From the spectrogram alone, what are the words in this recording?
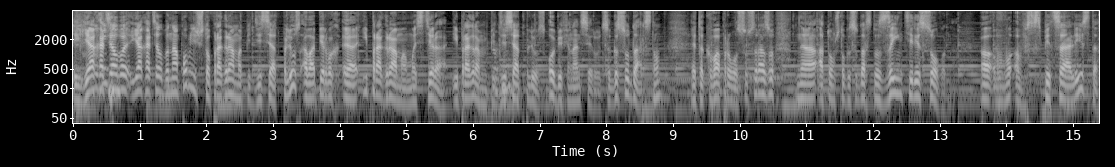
Я, хотел бы, я хотел бы напомнить, что программа 50+, а, во-первых, э, и программа «Мастера», и программа 50+, угу обе финансируются государством. Это к вопросу сразу э, о том, что государство заинтересовано э, в, в специалистах,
